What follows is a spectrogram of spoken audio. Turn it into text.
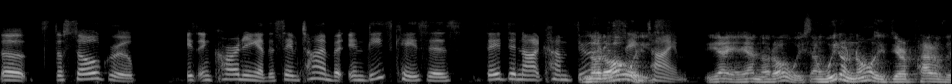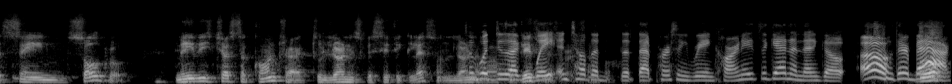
the the soul group is incarnating at the same time. But in these cases, they did not come through Not at the same always. time. Yeah, yeah, yeah, not always. And we don't know if they're part of the same soul group. Maybe it's just a contract to learn a specific lesson. Learn So would do like wait until the, the that person reincarnates again and then go, oh, they're Well, back.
